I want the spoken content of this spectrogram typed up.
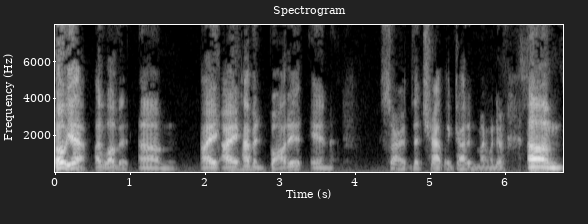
Oh yeah, I love it. Um, I I haven't bought it in. Sorry, the chat like got in my window. Um,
